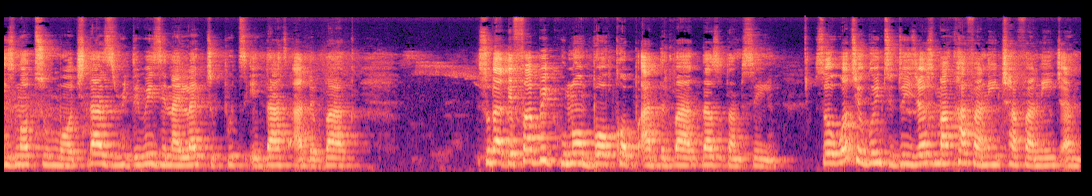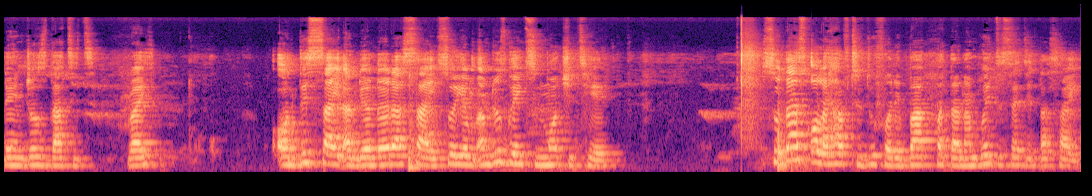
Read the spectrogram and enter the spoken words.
is not too much. That's the reason i like to put a dart at the back so that the fabric will not bulk up at the back. That's what i'm saying. So what you're going to do is just mark half an inch half an inch and then just dart it right on this side and the on the other side. So i'm just going to notch it here. So that's all i have to do for the back pattern. I'm going to set it aside.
